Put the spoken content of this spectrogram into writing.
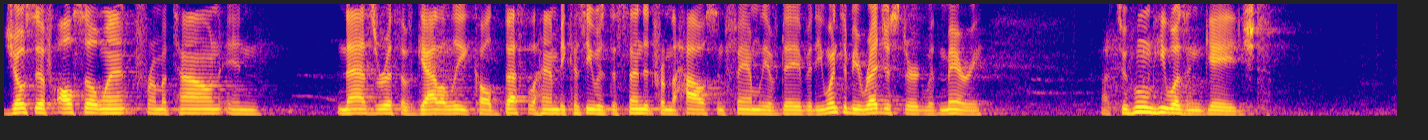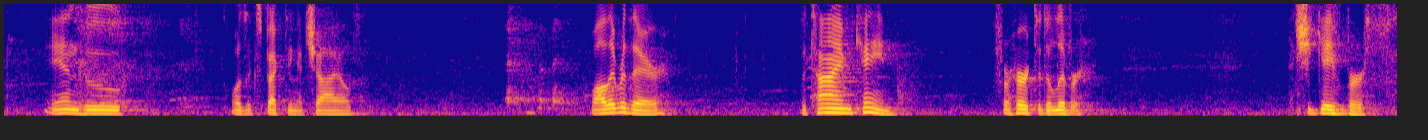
Joseph also went from a town in Nazareth of Galilee, called Bethlehem, because he was descended from the house and family of David. He went to be registered with Mary, uh, to whom he was engaged, and who was expecting a child. While they were there, the time came for her to deliver. And she gave birth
